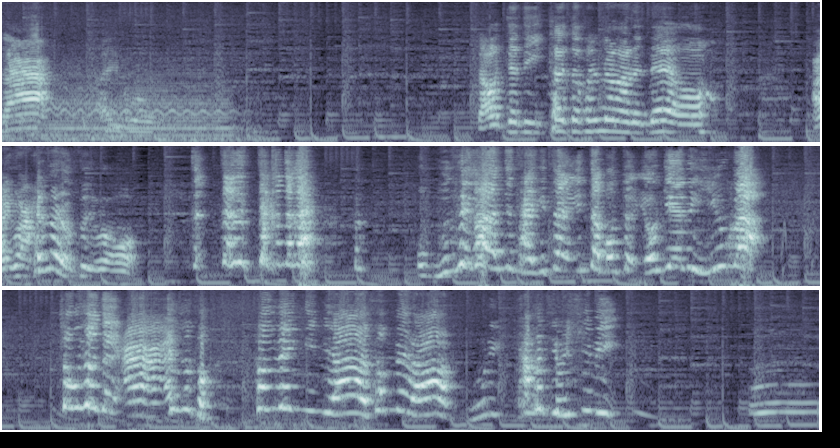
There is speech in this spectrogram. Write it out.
자, 아이고. 자, 어쨌든 2차에서 설명하는데, 어. 아, 이거 할말 없어, 이거. 어. 자, 자, 잠깐, 잠깐! 어, 문세가 한지 달기자 일단 먼저, 여기에는 이유가! 청소년, 아, 아, 있었어. 선생님이랑 선배랑, 우리 다 같이 열심히! 음,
